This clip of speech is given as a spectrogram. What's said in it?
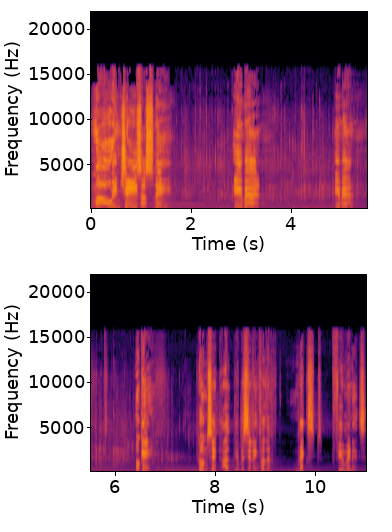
Move in Jesus' name. Amen. Amen. Okay. Don't sit. I'll, you'll be sitting for the next few minutes.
